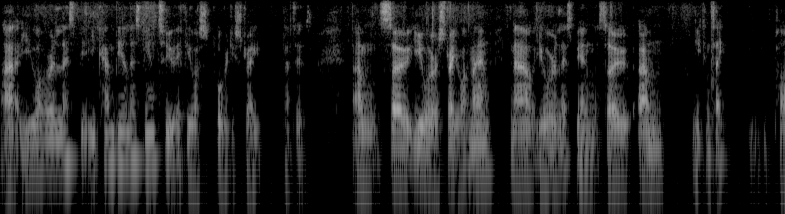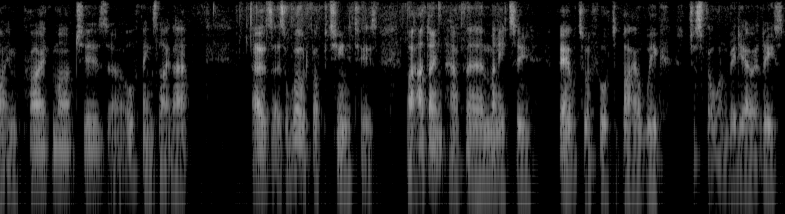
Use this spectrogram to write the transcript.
uh, you are a lesbian, you can be a lesbian too if you are already straight, that is. Um, so you were a straight white man, now you're a lesbian, so um, you can take part in pride marches, uh, all things like that. As, as a world of opportunities. Like I don't have the money to be able to afford to buy a wig just for one video at least.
